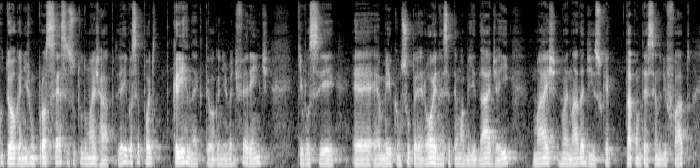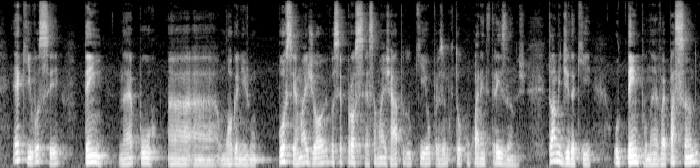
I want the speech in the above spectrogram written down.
o teu organismo processa isso tudo mais rápido. E aí você pode crer né, que o teu organismo é diferente, que você é, é meio que um super-herói, né? Você tem uma habilidade aí, mas não é nada disso. O que está acontecendo de fato é que você tem, né, por um organismo, por ser mais jovem, você processa mais rápido do que eu, por exemplo, que estou com 43 anos. Então, à medida que o tempo né, vai passando,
